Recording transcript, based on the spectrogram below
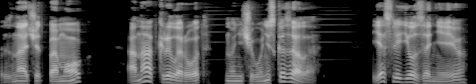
«Значит, помог?» Она открыла рот, но ничего не сказала. Я следил за нею,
